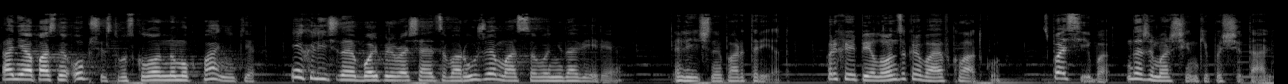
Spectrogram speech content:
Они опасны обществу, склонному к панике. Их личная боль превращается в оружие массового недоверия. Личный портрет. Прихрипел он, закрывая вкладку. Спасибо, даже морщинки посчитали.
